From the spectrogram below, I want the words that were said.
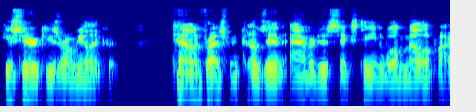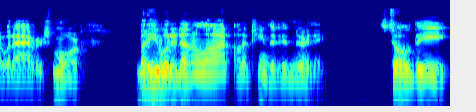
He's Syracuse Romeo Langford. Talent freshman comes in, averages 16. Well, Mello probably would average more, but he would have done a lot on a team that didn't do anything. So the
